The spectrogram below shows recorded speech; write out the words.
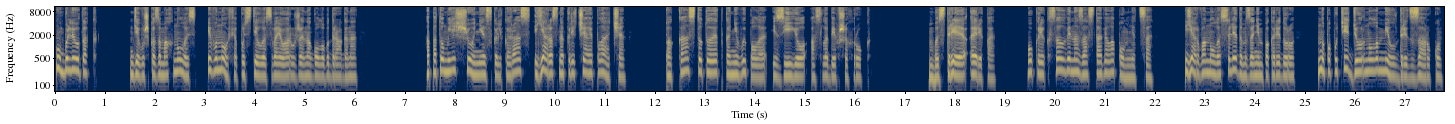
«Ублюдок!» Девушка замахнулась и вновь опустила свое оружие на голову Драгона. А потом еще несколько раз, яростно крича и плача, пока статуэтка не выпала из ее ослабевших рук. «Быстрее, Эрика!» Окрик Селвина заставил опомниться. Я рванула следом за ним по коридору, но по пути дернула Милдрид за руку.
